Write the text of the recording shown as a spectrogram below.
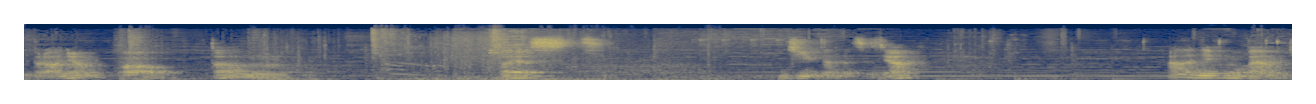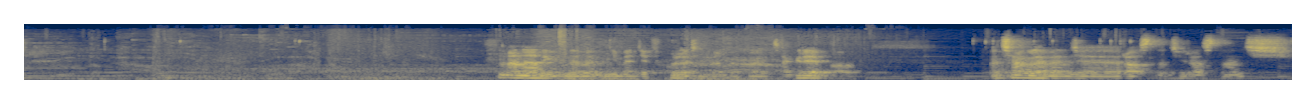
bronią. Wow, to to jest dziwna decyzja. Ale niech mu będzie. Manadik nawet nie będzie wkurzać mnie do końca gry, bo no ciągle będzie rosnąć i rosnąć.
